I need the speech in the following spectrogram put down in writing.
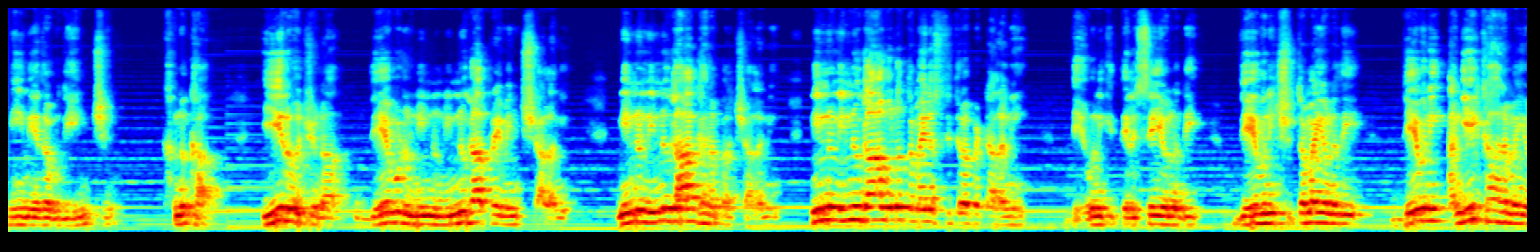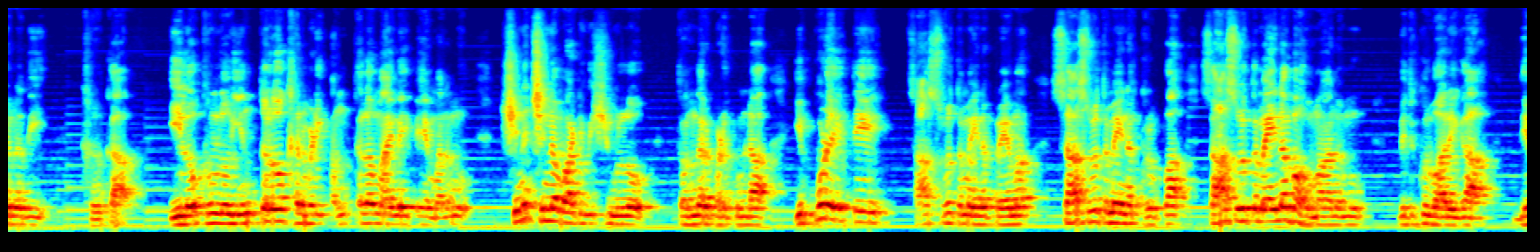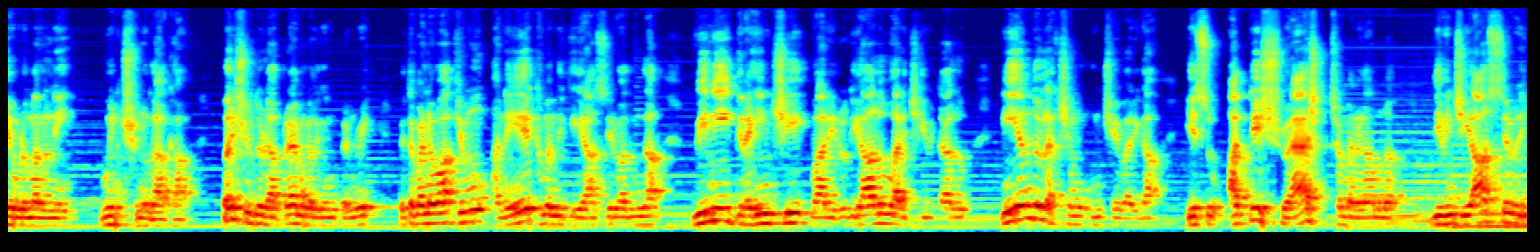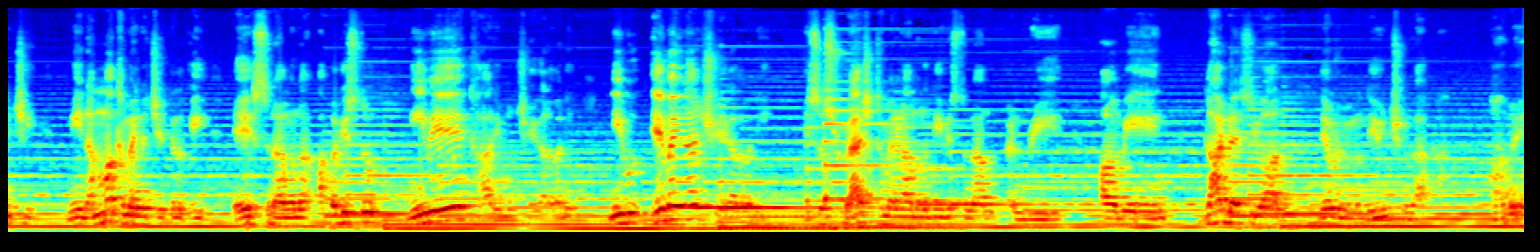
నీ మీద ఉదయించు. కనుక ఈ రోజున దేవుడు నిన్ను నిన్నుగా ప్రేమించాలని నిన్ను నిన్నుగా ఘనపరచాలని నిన్ను నిన్నుగా ఉన్నతమైన స్థితిలో పెట్టాలని దేవునికి తెలిసే ఉన్నది దేవుని చిత్తమై ఉన్నది దేవుని అంగీకారమై ఉన్నది. కనుక ఈ లోకంలో ఎంతలో కనబడి అంతలో మాయమైపోయే మనము చిన్న చిన్న వాటి విషయంలో తొందరపడకుండా ఎప్పుడైతే శాశ్వతమైన ప్రేమ శాశ్వతమైన కృప శాశ్వతమైన బహుమానము వెతుకువారిగా దేవుడు మనల్ని ఉంచునుగాక. పరిశుద్ధుడా ప్రేమ కలిగిన తండ్రి మితమైన వాక్యము అనేక మందికి ఆశీర్వాదంగా విని గ్రహించి వారి హృదయాలు వారి జీవితాలు నీ యందు లక్ష్యము ఉంచేవారిగా. యేసు అతి శ్రేష్టమైన నామన దీవించి ఆశీర్వదించి మీ నమ్మకమైన చేతులకి ఏసునామన అప్పగిస్తూ నీవే కార్యము చేయగలవని నీవు ఏమైనా చేయగలవని యేసు శ్రేష్టమైన నామను దీవిస్తున్నాము తండ్రి. ఆమె గాడ్ బ్లెస్ యు ఆల్. దేవుడు మిమ్మల్ని దీవించుగాక ఆమె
